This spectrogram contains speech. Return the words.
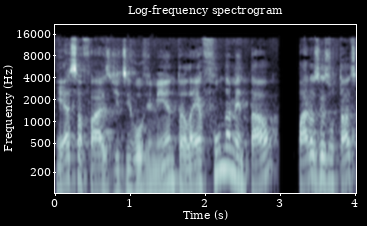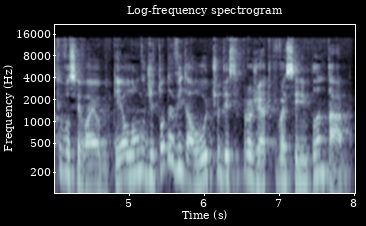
essa fase de desenvolvimento ela é fundamental para os resultados que você vai obter ao longo de toda a vida útil desse projeto que vai ser implantado.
